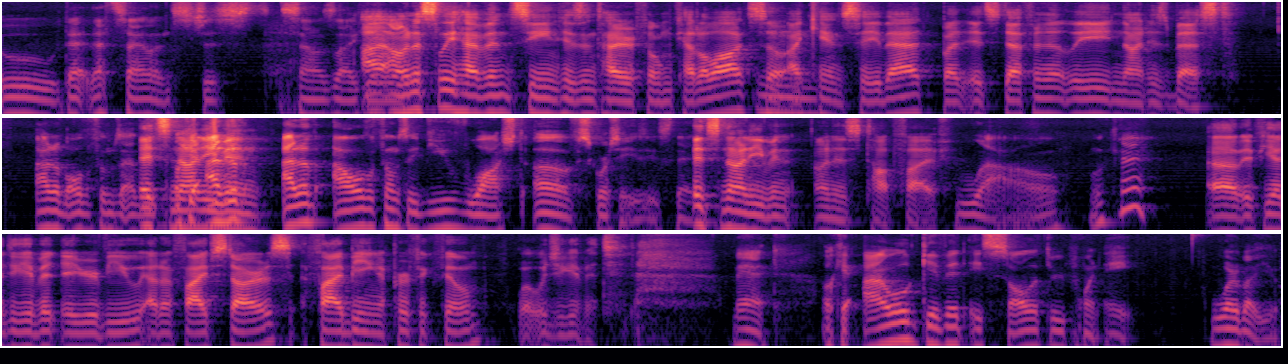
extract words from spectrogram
Ooh, that that silence just sounds like I honestly haven't seen his entire film catalog, so Mm. I can't say that, but it's definitely not his best. out of all the films. It's not out even- of, out of all the films that you've watched of Scorsese's. Then It's not even on his top five. wow. Okay. Uh, if you had to give it a review out of five stars, five being a perfect film, what would you give it? Man, okay, I will give it a solid 3.8. What about you?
